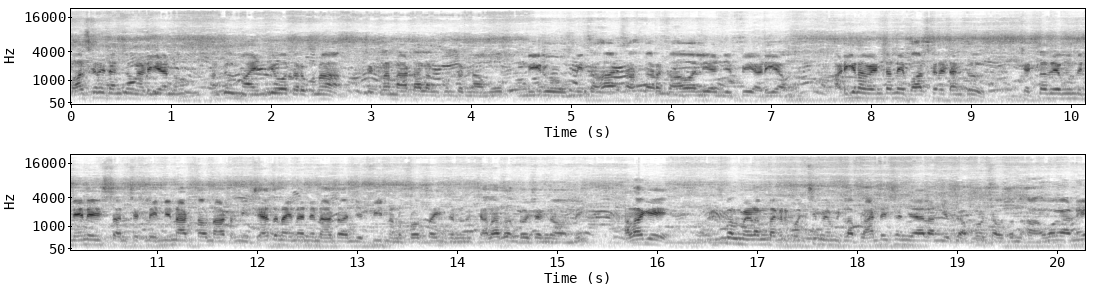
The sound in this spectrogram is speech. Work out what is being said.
భాస్కర్ రెడ్డి అంకుల్ని అడిగాను అంకుల్ మా ఎన్జిఓ తరఫున చెట్లను నాటాలనుకుంటున్నాము. మీరు మీ సహాయ సహకారం కావాలి అని చెప్పి అడిగాము. అడిగిన వెంటనే భాస్కర్ రెడ్డి అంకుల్ చెట్లదేముంది నేనే ఇస్తాను చెట్లు ఎన్ని నాటుతావు నాటు నీ చేతనైనా నేను నాటు అని చెప్పి నన్ను ప్రోత్సహించినందుకు చాలా సంతోషంగా ఉంది. అలాగే ప్రిన్సిపల్ మేడం దగ్గరికి వచ్చి మేము ఇట్లా ప్లాంటేషన్ చేయాలని చెప్పి అప్రోచ్ అవుతుంది అవ్వగానే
